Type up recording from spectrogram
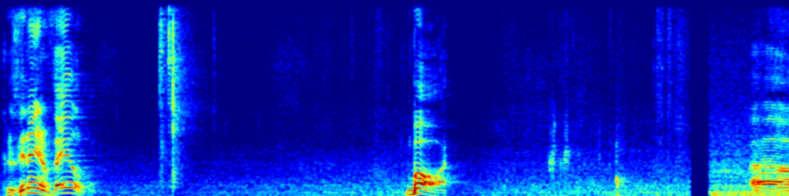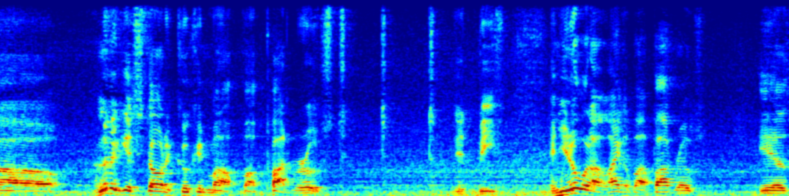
because it ain't available. Boy. Uh, let me get started cooking my, my pot roast beef. And you know what I like about pot roast is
